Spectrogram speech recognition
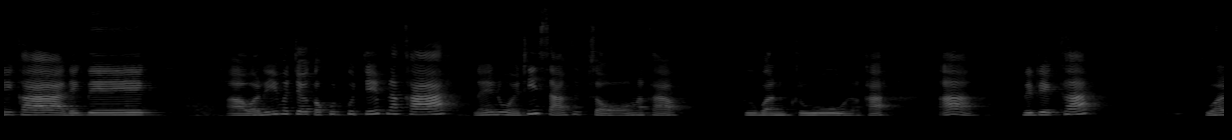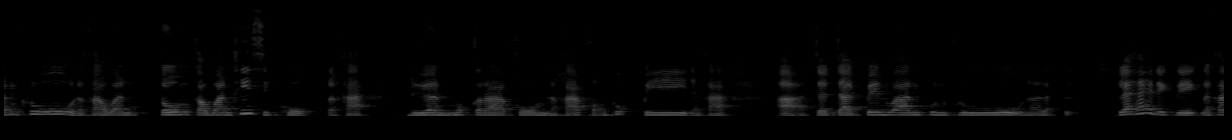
ดีค่ะเด็กๆ วันนี้มาเจอกับคุณครูจิ๊บนะคะ ในหน่วยที่ 32 นะคะ คือวันครูนะคะอ่าเด็กๆคะวันครูนะคะ วันตรงกับวันที่ 16 นะคะ เดือนมกราคมนะคะของทุกปีนะคะอ่าจะจัดเป็นวันคุณครูนะและให้เด็กๆนะคะ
